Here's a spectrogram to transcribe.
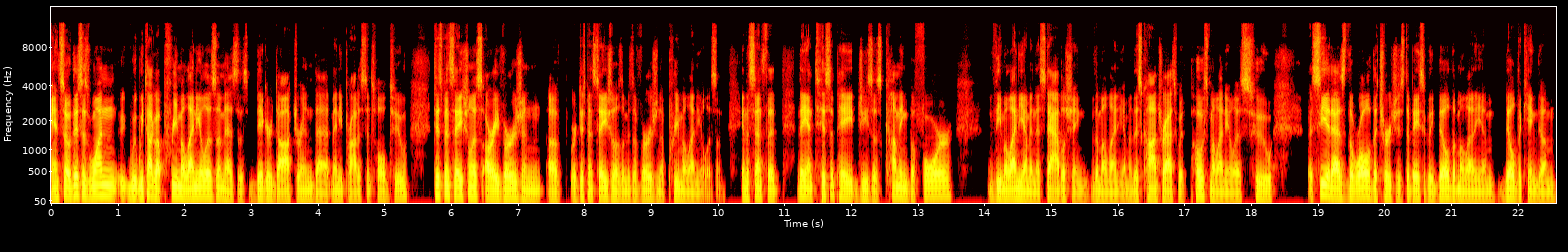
And so this is one we, we talk about premillennialism as this bigger doctrine that many Protestants hold to. Dispensationalists are a version of, or dispensationalism is a version of premillennialism in the sense that they anticipate Jesus coming before the millennium and establishing the millennium. And this contrasts with postmillennialists who uh, see it as the role of the church is to basically build the millennium, build the kingdom,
